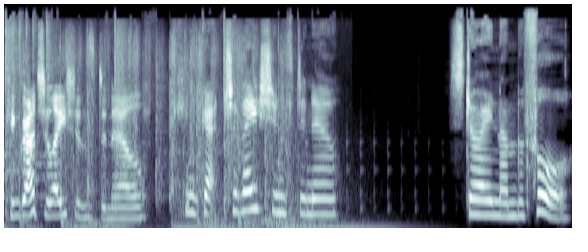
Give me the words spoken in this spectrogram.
Congratulations, Donnell. Congratulations, Donnell. Story number four.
